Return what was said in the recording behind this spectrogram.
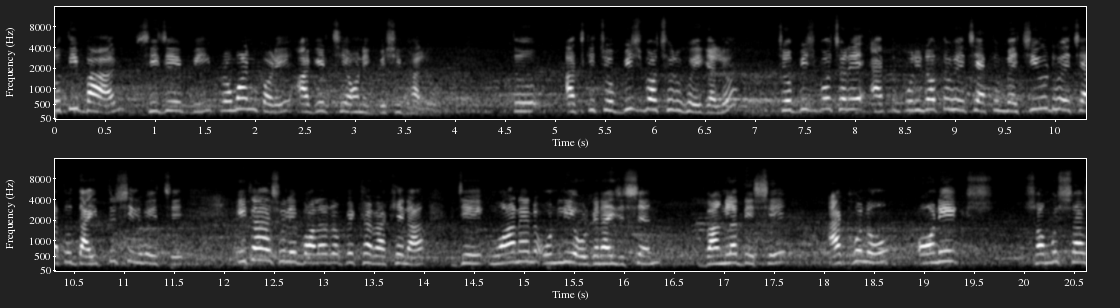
প্রতিবার সিজেপি প্রমাণ করে আগের চেয়ে অনেক বেশি ভালো। তো আজকে চব্বিশ বছর হয়ে গেল। চব্বিশ বছরে এত পরিণত হয়েছে, এত ম্যাচিউর্ড হয়েছে, এত দায়িত্বশীল হয়েছে, এটা আসলে বলার অপেক্ষা রাখে না যে ওয়ান অ্যান্ড অনলি অর্গানাইজেশন বাংলাদেশে এখনও অনেক সমস্যার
